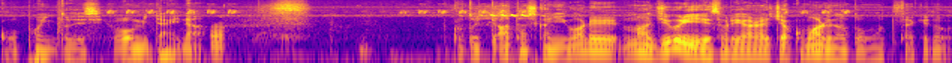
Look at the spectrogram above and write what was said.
こうポイントですよみたいな。うん。こと言ってあ確かに言われまあジブリでそれやられちゃ困るなと思ってたけどうん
